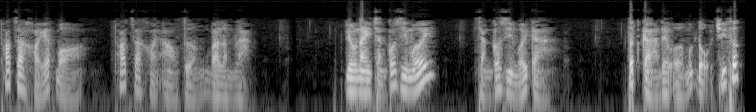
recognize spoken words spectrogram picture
thoát ra khỏi ghét bỏ, thoát ra khỏi ảo tưởng và lầm lạc. Điều này chẳng có gì mới, chẳng có gì mới cả. Tất cả đều ở mức độ trí thức,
